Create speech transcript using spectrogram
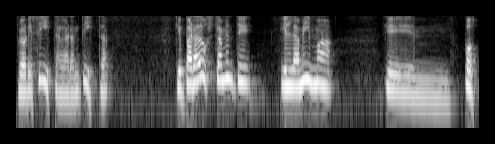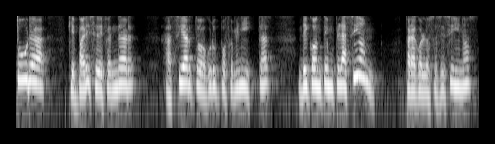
progresista, garantista, que paradójicamente es la misma eh, postura que parece defender a ciertos grupos feministas de contemplación para con los asesinos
